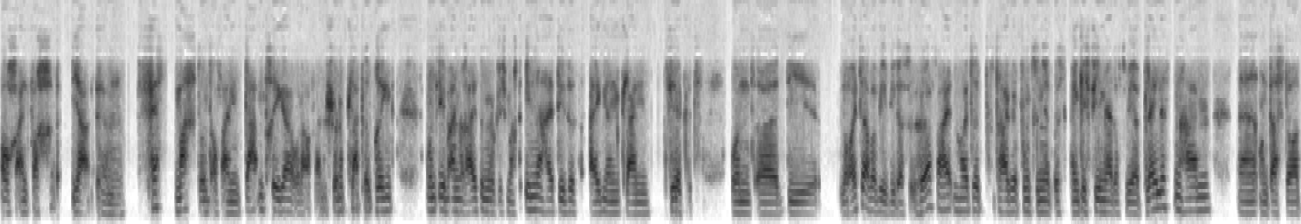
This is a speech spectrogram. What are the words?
auch einfach ja, ähm, festmacht und auf einen Datenträger oder auf eine schöne Platte bringt und eben eine Reise möglich macht innerhalb dieses eigenen kleinen Zirkels. Und äh, die Leute, aber wie, wie das Hörverhalten heutzutage funktioniert, ist eigentlich vielmehr, dass wir Playlisten haben äh, und dass dort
